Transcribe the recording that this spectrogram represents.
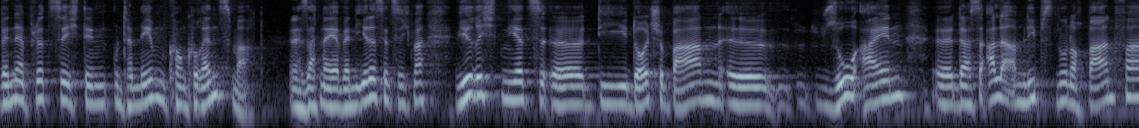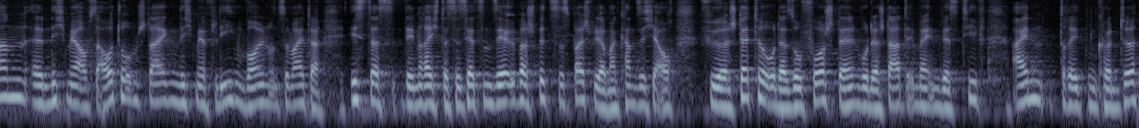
wenn er plötzlich den Unternehmen Konkurrenz macht? Und er sagt, naja, wenn ihr das jetzt nicht macht, wir richten jetzt äh, die Deutsche Bahn äh, so ein, äh, dass alle am liebsten nur noch Bahn fahren, äh, nicht mehr aufs Auto umsteigen, nicht mehr fliegen wollen und so weiter. Ist das den Recht? Das ist jetzt ein sehr überspitztes Beispiel. Aber man kann sich ja auch für Städte oder so vorstellen, wo der Staat immer investiv eintreten könnte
